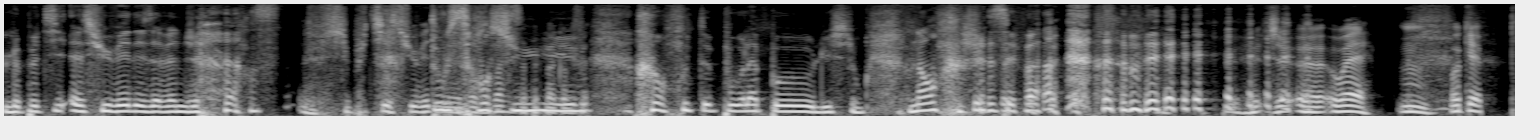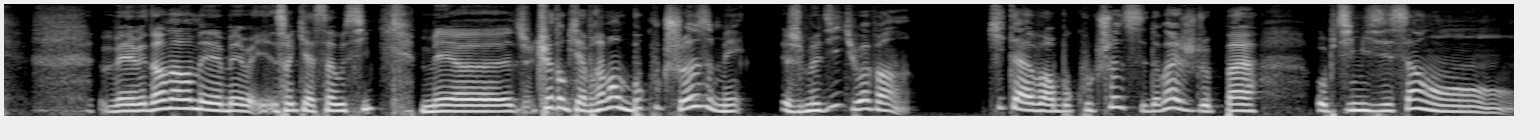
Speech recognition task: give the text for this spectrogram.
le petit SUV des Avengers suis petit SUV. Tous s'appelle pas comme suivent en route pour la pollution. Non, je sais pas. mais. Je- euh, ouais. Hmm, ok. mais- mais non, non, mais, mais c'est vrai qu'il y a ça aussi. Mais euh, tu tu vois, donc il y a vraiment beaucoup de choses, mais je me dis, tu vois, enfin, quitte à avoir beaucoup de choses, c'est dommage de pas optimiser ça en,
